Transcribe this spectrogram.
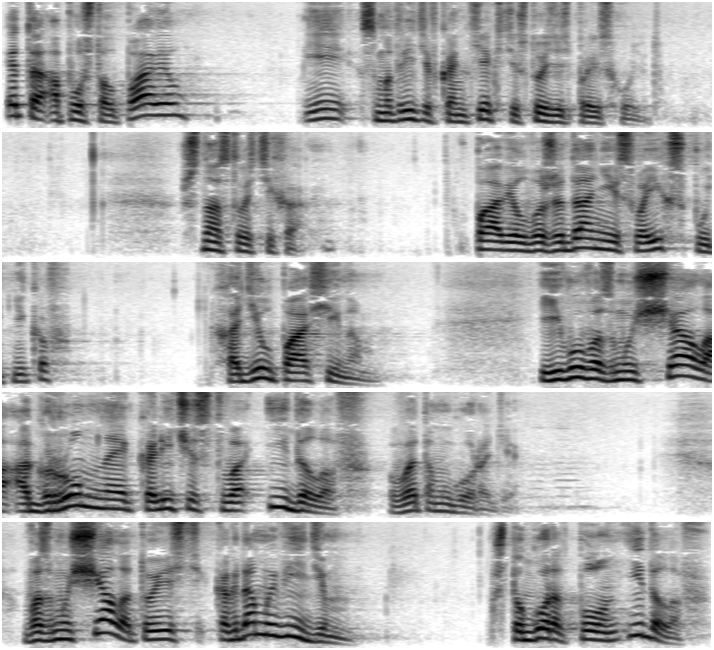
Это апостол Павел, и смотрите в контексте, что здесь происходит. 16 стиха. Павел в ожидании своих спутников ходил по Афинам, и его возмущало огромное количество идолов в этом городе возмущало, то есть, когда мы видим, что город полон идолов,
